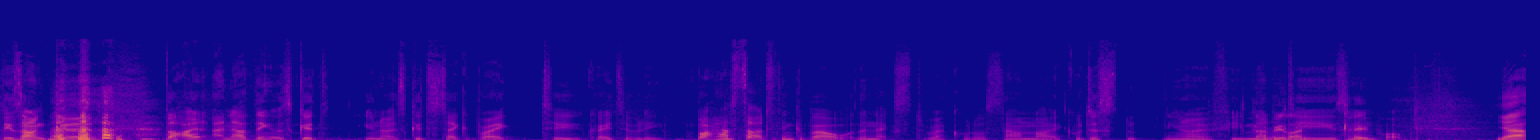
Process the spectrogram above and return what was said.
These aren't good. but I and I think it was good. You know, it's good to take a break too creatively. But I have started to think about what the next record will sound like, or just you know a few It's gonna be like melodies. and- K-pop. Yeah,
